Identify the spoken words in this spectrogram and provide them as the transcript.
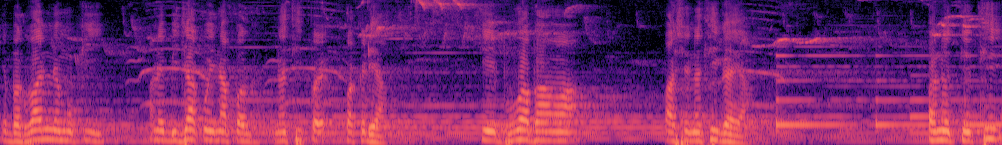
કે ભગવાનને મૂકી અને બીજા કોઈના પગ નથી પકડ્યા કે ભૂવા ભાવા પાસે નથી ગયા. અને તેથી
